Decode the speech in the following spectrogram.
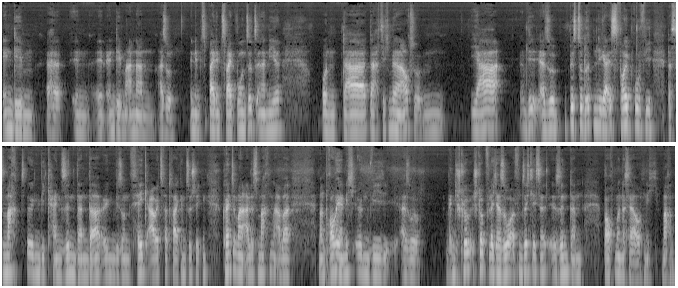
in dem äh, in, in, in dem anderen, also in dem, bei dem Zweitwohnsitz in der Nähe. Und da dachte ich mir dann auch so, hm, ja, also bis zur dritten Liga ist Vollprofi, das macht irgendwie keinen Sinn, dann da irgendwie so einen Fake-Arbeitsvertrag hinzuschicken. Könnte man alles machen, aber man braucht ja nicht irgendwie, also wenn die Schlupflöcher so offensichtlich sind, dann braucht man das ja auch nicht machen,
